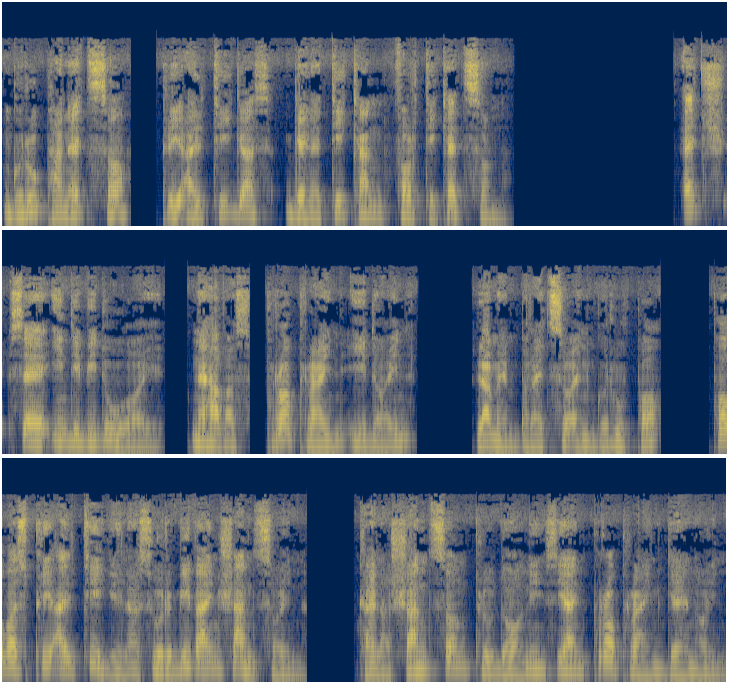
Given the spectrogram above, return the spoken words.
Grupanezzo plialtigas genetican forticetson. Ec se individuoi ne havas proprain idoin, la membrezzo en gruppo povas plialtigi la survivain chansoin, cae la chanson pludoni siain proprain genoin.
